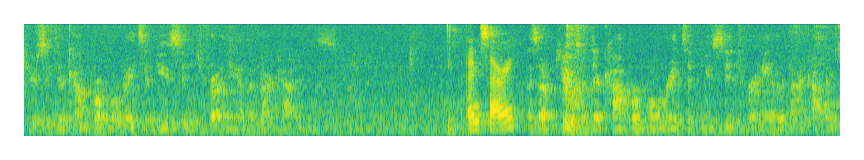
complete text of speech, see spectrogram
Curious if there are comparable rates of usage for any other narcotics? I'm sorry? I said, I'm curious if there are comparable rates of usage for any other narcotics,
